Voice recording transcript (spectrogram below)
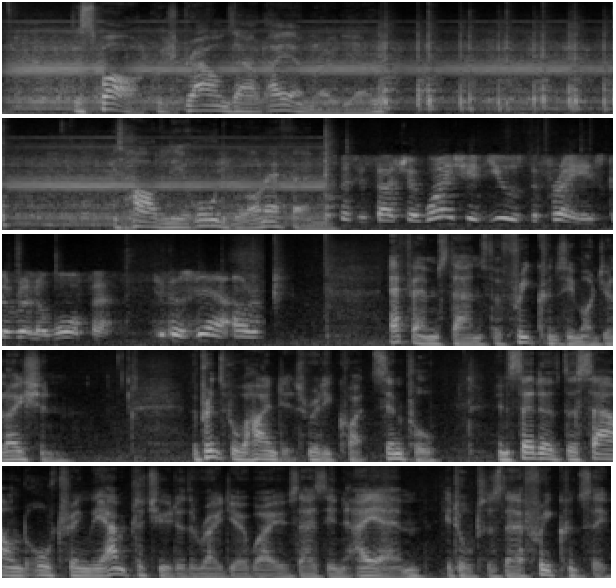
The spark, which drowns out AM radio, is hardly audible on FM. Mrs. Thatcher, why should use the phrase guerrilla warfare? Because there are FM stands for frequency modulation. The principle behind it is really quite simple. Instead of the sound altering the amplitude of the radio waves, as in AM, it alters their frequency.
